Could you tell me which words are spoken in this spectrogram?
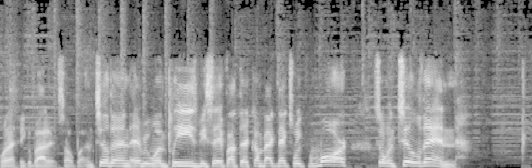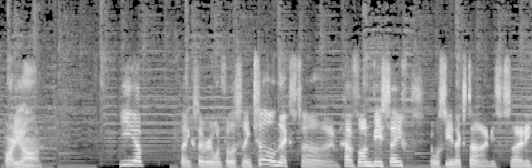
what I think about it. So, but until then, everyone, please be safe out there. Come back next week for more. So until then, party on. Yep. Thanks everyone for listening. Till next time. Have fun, be safe, and we'll see you next time, E Society.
